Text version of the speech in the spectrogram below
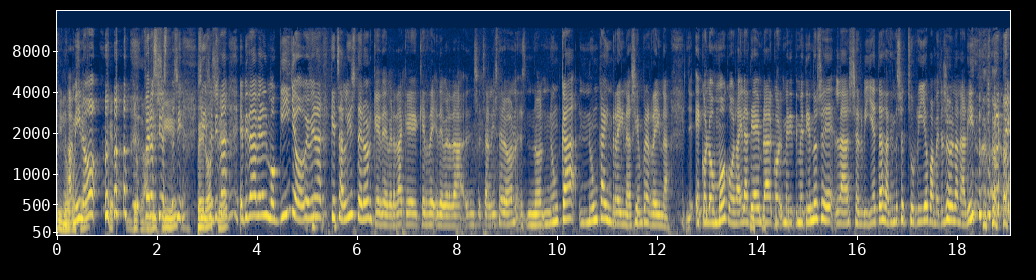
Y luego A mí sé no. que- yo- a pero mí si, sí, si- si pero se empieza, empieza a ver el moquillo, que, mira, que Charlize Theron, que de verdad, que, que re- de verdad, Charlize Theron no, nunca, nunca in reina, siempre reina. Eh, con los mocos, ahí la tía en plan, con- metiéndose las servilletas, haciéndose el churrillo para metérselo en la nariz. Porque,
